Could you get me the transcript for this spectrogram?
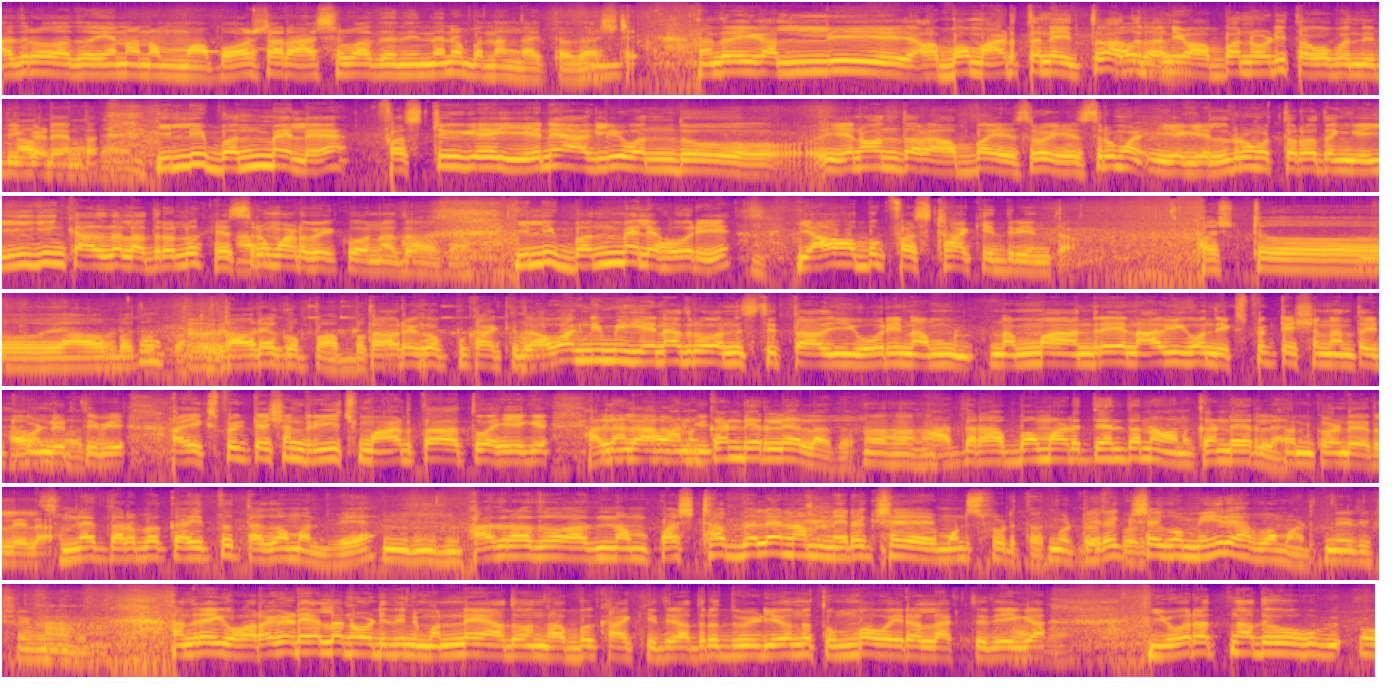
ಆದ್ರೂ ಅದು ಏನೋ ನಮ್ಮ ಪವರ್ ಸ್ಟಾರ್ ಆಶೀರ್ವಾದದಿಂದನೇ ಬಂದಂಗೆ ಆಯ್ತದ ಅಷ್ಟೇ. ಅಂದ್ರೆ ಈಗ ಅಲ್ಲಿ ಹಬ್ಬ ಮಾಡ್ತಾನೆ ಇತ್ತು ಅದನ್ನ ನೀವು ಹಬ್ಬ ನೋಡಿ ತಗೊಬಂದಿದ್ದು ಈ ಕಡೆ ಅಂತ. ಇಲ್ಲಿ ಬಂದ್ಮೇಲೆ ಫಸ್ಟಿಗೆ ಏನೇ ಆಗ್ಲಿ ಒಂದು ಏನೋ ಒಂಥರ ಹಬ್ಬ ಹೆಸರು ಹೆಸರು ಈಗ ಎಲ್ಲರೂ ತರೋದಂಗೆ ಈಗಿನ ಕಾಲದಲ್ಲಿ ಅದರಲ್ಲೂ ಹೆಸರು ಮಾಡಬೇಕು ಅನ್ನೋದು. ಇಲ್ಲಿಗೆ ಬಂದ್ಮೇಲೆ ಹೋರಿ ಯಾವ ಹಬ್ಬಕ್ಕೆ ಫಸ್ಟ್ ಹಾಕಿದ್ರಿ ಅಂತ? ಫಸ್ಟ್ ಯಾವ ಹಬ್ಬದ ತಾವರೆಗೊಪ್ಪ ಹಬ್ಬ. ತಾವರೆಗೊಪ್ಪಕ್ಕೆ ಹಾಕಿದ್ರು. ಅವಾಗ ನಿಮಗೆ ಏನಾದರೂ ಅನಿಸ್ತಿತ್ತ? ಈ ಓರಿ ನಮ್ಮ ನಮ್ಮ ಅಂದ್ರೆ ನಾವೀಗ ಒಂದು ಎಕ್ಸ್ಪೆಕ್ಟೇಷನ್ ಅಂತ ಇಟ್ಕೊಂಡಿರ್ತೀವಿ. ಆ ಎಕ್ಸ್ಪೆಕ್ಟೇಷನ್ ರೀಚ್ ಮಾಡ್ತಾ ಅಥವಾ ಹೇಗೆ? ಅಲ್ಲ ಇಲ್ಲ ನಾವು ಅದು. ಆ ಥರ ಹಬ್ಬ ಮಾಡುತ್ತೆ ಅಂತ ನಾವು ಅನ್ಕೊಂಡೇ ಇರಲಿಲ್ಲ. ಅನ್ಕೊಂಡೇ ಇರಲಿಲ್ಲ. ಸುಮ್ಮನೆ ತರಬೇಕಾಯ್ತು ತಗೊಂಬಂದ್ವಿ. ಆದ್ರೆ ಅದು ಅದು ನಮ್ಮ ಫಸ್ಟ್ ಹಬ್ಬದಲ್ಲೇ ನಮ್ಮ ನಿರೀಕ್ಷೆ ಮುಡಿಸ್ಬಿಡ್ತು. ನಿರೀಕ್ಷೆಗೂ ಮೀರಿ ಹಬ್ಬ ಮಾಡ್ತೀವಿ. ನಿರೀಕ್ಷೆ ಮಾಡಿ. ಅಂದ್ರೆ ಈಗ ಹೊರಗಡೆ ಎಲ್ಲ ನೋಡಿದೀನಿ ಮೊನ್ನೆ ಯಾವುದೋ ಒಂದು ಹಬ್ಬಕ್ಕೆ ಹಾಕಿದ್ರೆ. ಅದ್ರದ್ದು ವಿಡಿಯೋನು ತುಂಬಾ ವೈರಲ್ ಆಗ್ತಿದೆ. ಈಗ ಯುವರತ್ನದು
